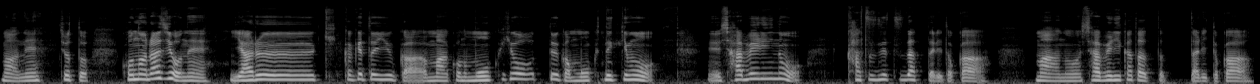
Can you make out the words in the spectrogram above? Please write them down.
まあね、ちょっと、このラジオね、やるきっかけというか、まあこの目標というか目的も、えー喋りの滑舌だったりとか、まああの、喋り方だったりとか、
